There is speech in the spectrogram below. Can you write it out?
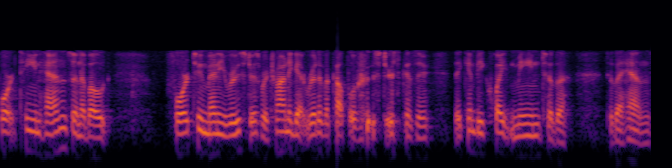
14 hens and about four too many roosters. We're trying to get rid of a couple of roosters because they they can be quite mean to the to the hens.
